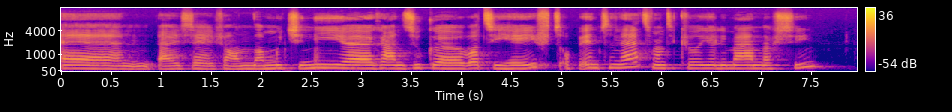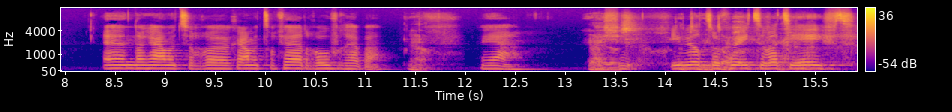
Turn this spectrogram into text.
En hij zei van, dan moet je niet uh, gaan zoeken wat hij heeft op internet, want ik wil jullie maandag zien. En dan gaan we het er, uh, gaan we het er verder over hebben. Ja. Ja. ja dat, je, je wilt toch, toch weten wat ja. hij heeft.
